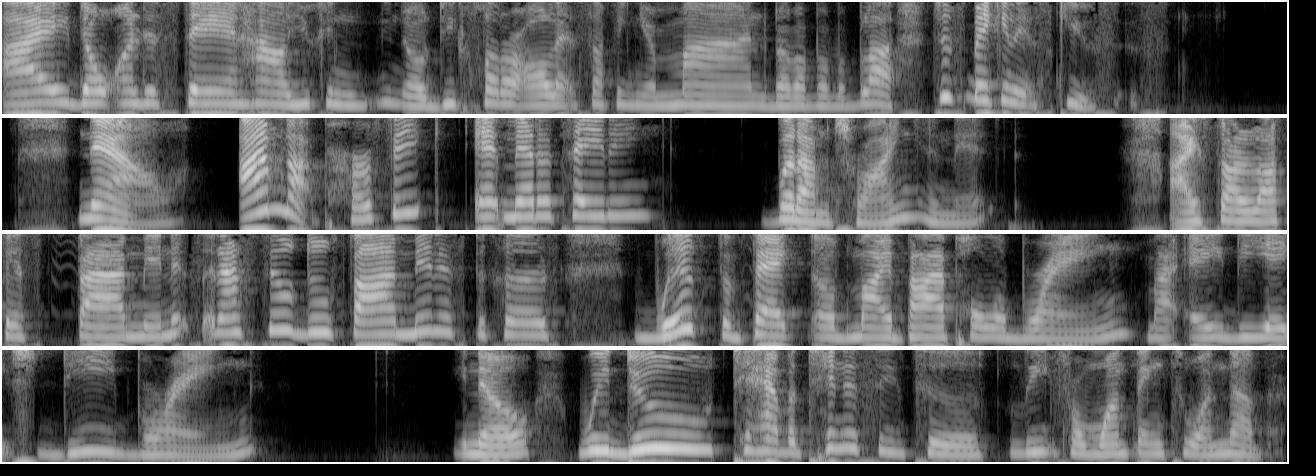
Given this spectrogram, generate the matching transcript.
I don't understand how you can, you know, declutter all that stuff in your mind, blah, blah, blah, blah, blah. Just making excuses. Now, I'm not perfect at meditating, but I'm trying in it. I started off as five minutes and I still do five minutes because with the fact of my bipolar brain, my ADHD brain, you know, we do to have a tendency to leap from one thing to another.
